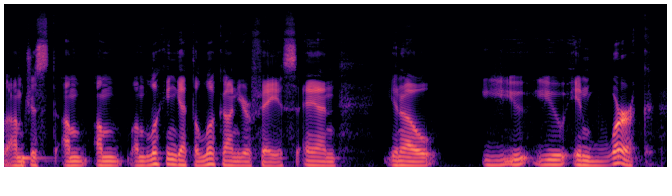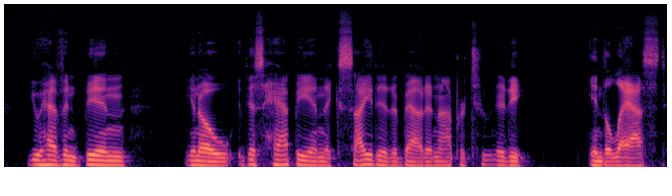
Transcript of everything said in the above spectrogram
I'm just I'm I'm I'm looking at the look on your face, and you know, you you in work you haven't been, you know, this happy and excited about an opportunity in the last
